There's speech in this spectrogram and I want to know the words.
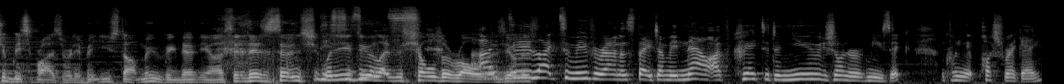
I should be surprised, really, but you start moving, don't you? I see- There's a certain. What do you do, like the shoulder roll? I do like to move around on stage. I mean, now I've created a new genre of music. I'm calling it posh reggae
